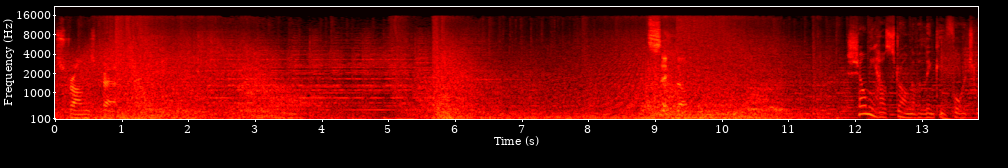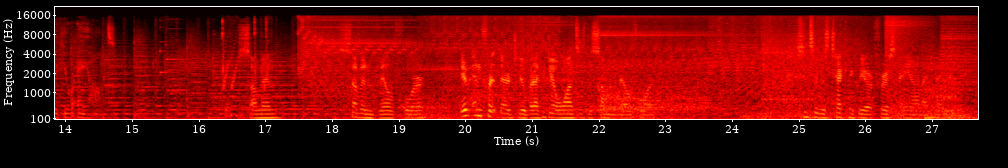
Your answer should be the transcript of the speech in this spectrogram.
strong as crap. It's sick though. Show me how strong of a link you forged with your Aeons. Summon. Summon Valefor. They have Ifrit there too, but I think it wants us to summon Veil 4. Since it was technically our first Aeon, I think.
